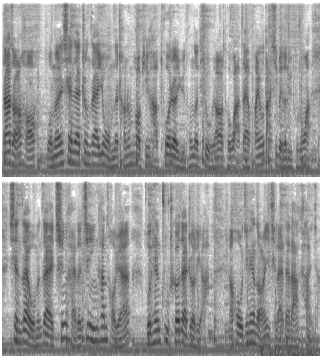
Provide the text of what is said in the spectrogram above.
大家早上好，我们现在正在用我们的长城炮皮卡拖着宇通的 T 五幺二头挂，在环游大西北的旅途中啊。现在我们在青海的金银滩草原，昨天驻车在这里啊，然后今天早上一起来带大家看一下，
